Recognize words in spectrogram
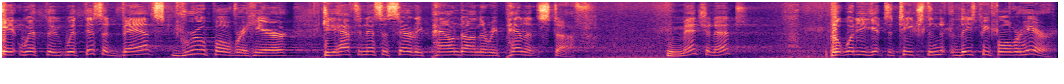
It, with, the, with this advanced group over here, do you have to necessarily pound on the repentance stuff? You mention it, but what do you get to teach the, these people over here?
